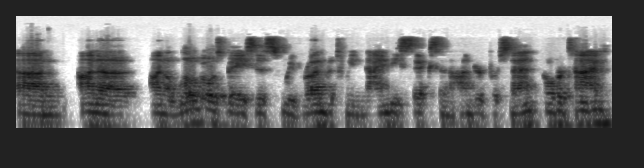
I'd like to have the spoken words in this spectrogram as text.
Um, on a on a logos basis, we've run between 96 and 100 percent over time.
